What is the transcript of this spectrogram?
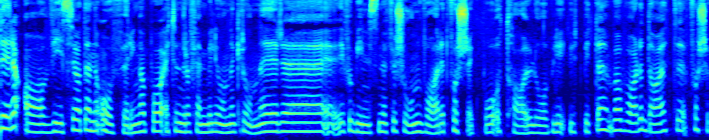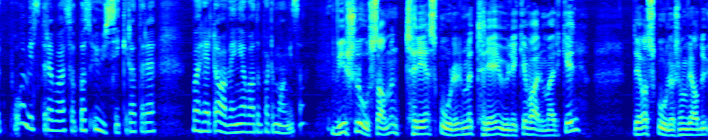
Dere avviser jo at denne overføringa på 105 millioner kroner eh, i forbindelse med fusjonen var et forsøk på å ta ulovlig utbytte. Hva var det da et forsøk på, hvis dere var såpass usikre at dere var helt avhengig av hva departementet sa? Vi slo sammen tre skoler med tre ulike varemerker. Det var skoler som vi hadde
